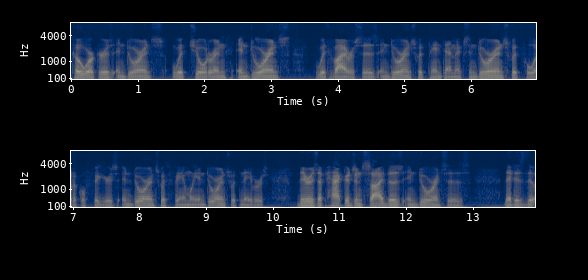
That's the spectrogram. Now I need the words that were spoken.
coworkers, endurance with children, endurance with viruses, endurance with pandemics, endurance with political figures, endurance with family, endurance with neighbors. There is a package inside those endurances that is the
